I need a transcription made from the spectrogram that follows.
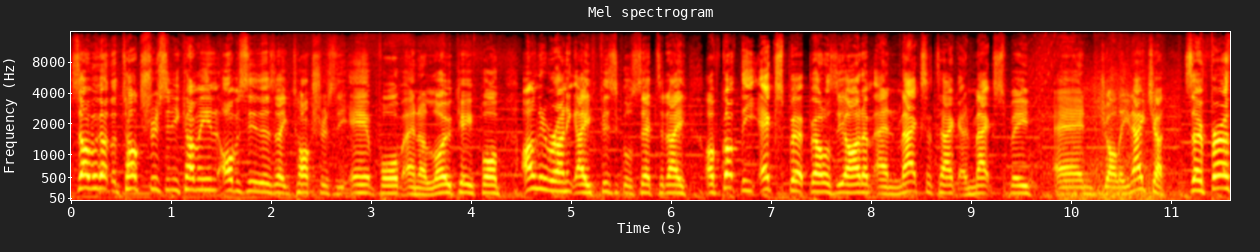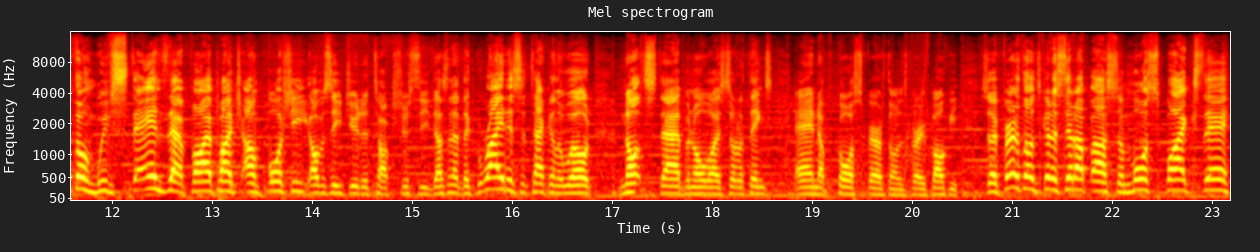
So we got the Toxtricity coming in. Obviously, there's a Toxtricity Amp form and a Low-Key form. I'm going to be running a physical set today. I've got the Expert Belt as the item and Max Attack and Max Speed and Jolly Nature. So Ferrothorn withstands that Fire Punch. Unfortunately, obviously due to Toxtricity, doesn't have the greatest attack in the world, not stab and all those sort of things. And of course, Ferrothorn is very bulky. So Ferrothorn's going to set up uh, some more spikes there.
